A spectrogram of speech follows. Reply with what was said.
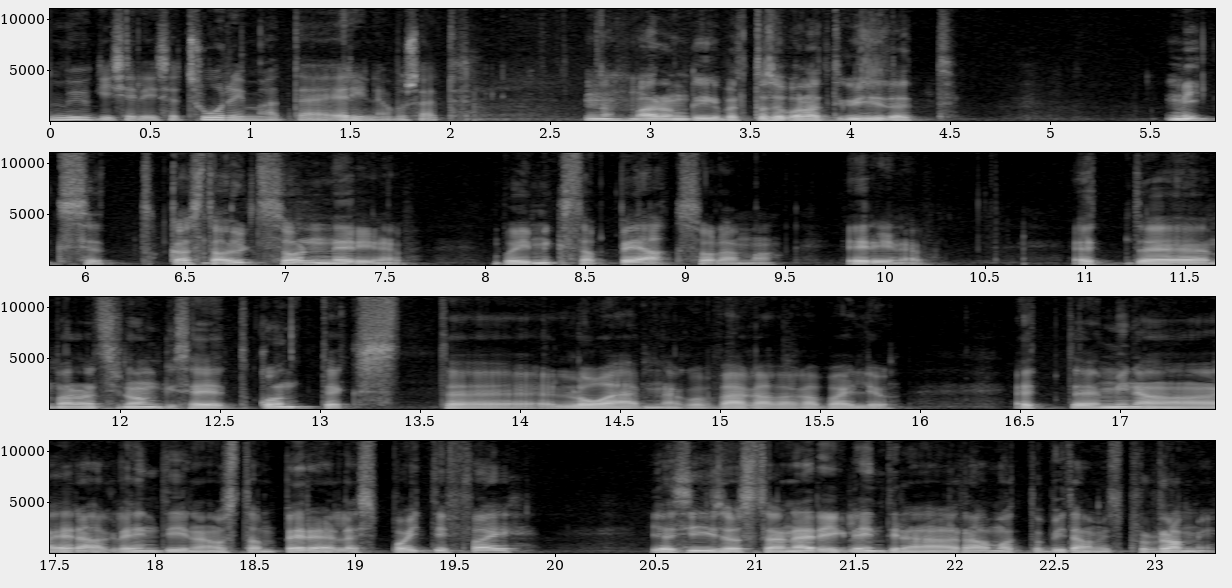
müügi sellised suurimad erinevused? noh, ma arvan, kõigepealt tasub alati küsida, et miks, et kas ta üldse on erinev või miks ta peaks olema erinev. et äh, ma arvan, et siin ongi see, et kontekst äh, loeb nagu väga-väga palju et äh, mina erakliendina ostan perele Spotify ja siis ostan ärikliendina raamatupidamisprogrammi.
